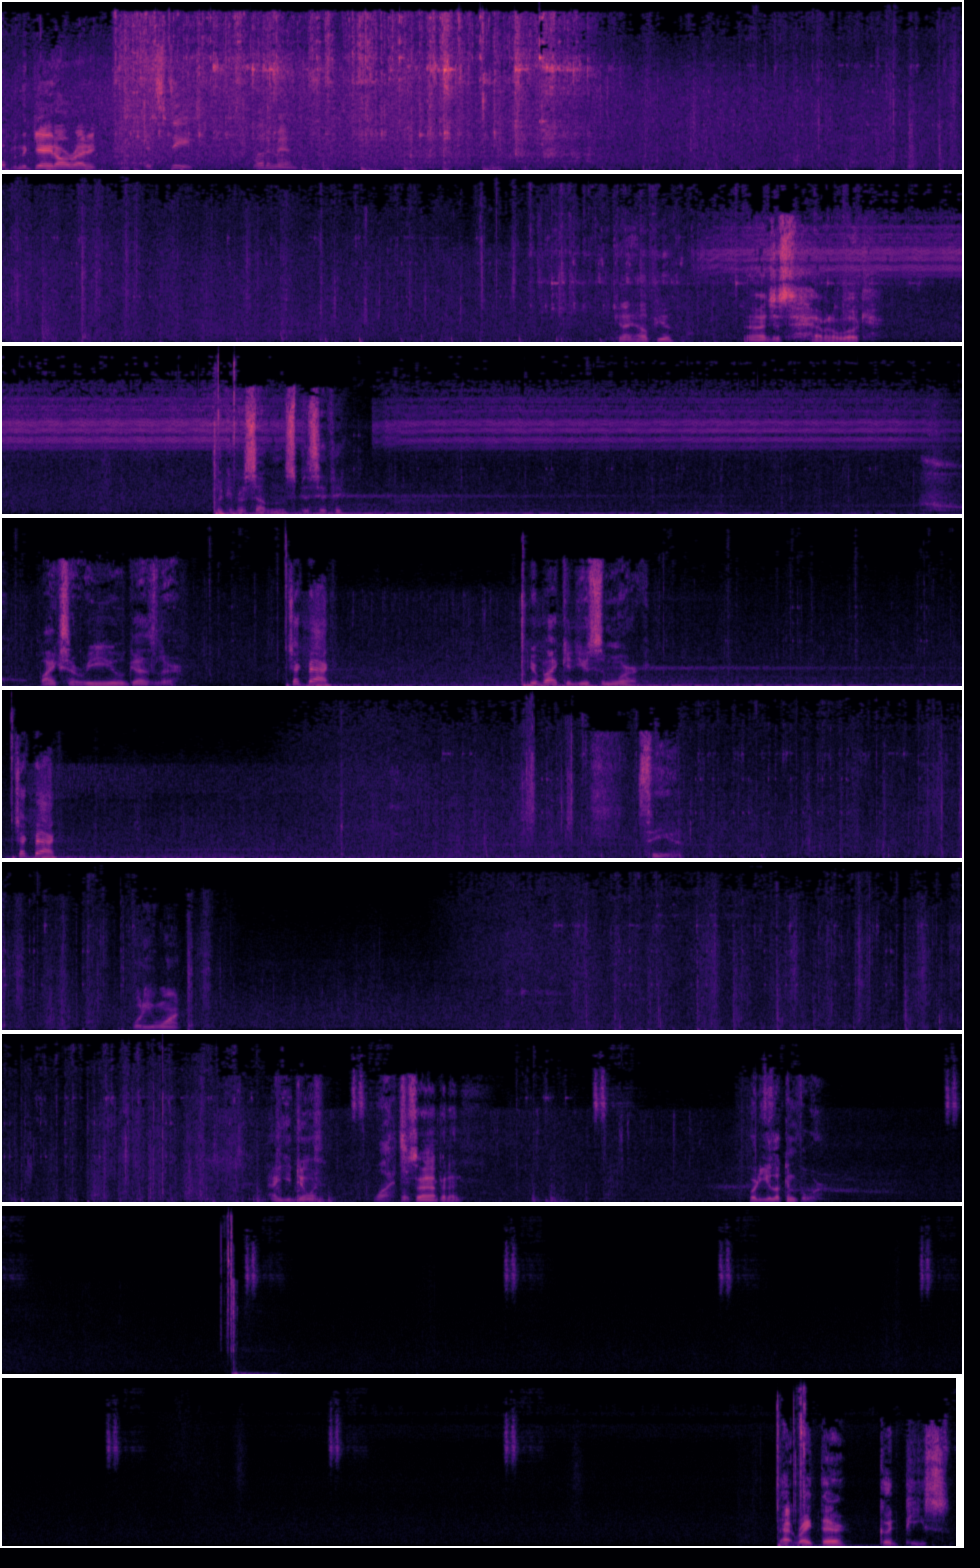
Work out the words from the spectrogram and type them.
Open the gate already. It's Deke. Let him in. Can I help you? Uh, just having a look. Looking for something specific? Bike's a real guzzler. Check back. Your bike could use some work. Check back. See ya. What do you want? How you doing? What? What's happening? What are you looking for? That right there, good piece.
